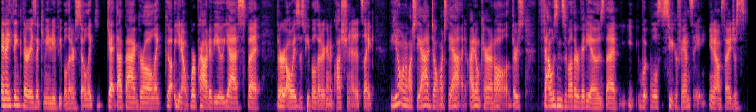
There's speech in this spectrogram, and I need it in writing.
and I think there is a community of people that are so like get that bag girl, like go, you know, we're proud of you. Yes, but there are always those people that are going to question it. It's like, if you don't want to watch the ad, don't watch the ad. I don't care at all. There's thousands of other videos that w- will suit your fancy, you know? So I just,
